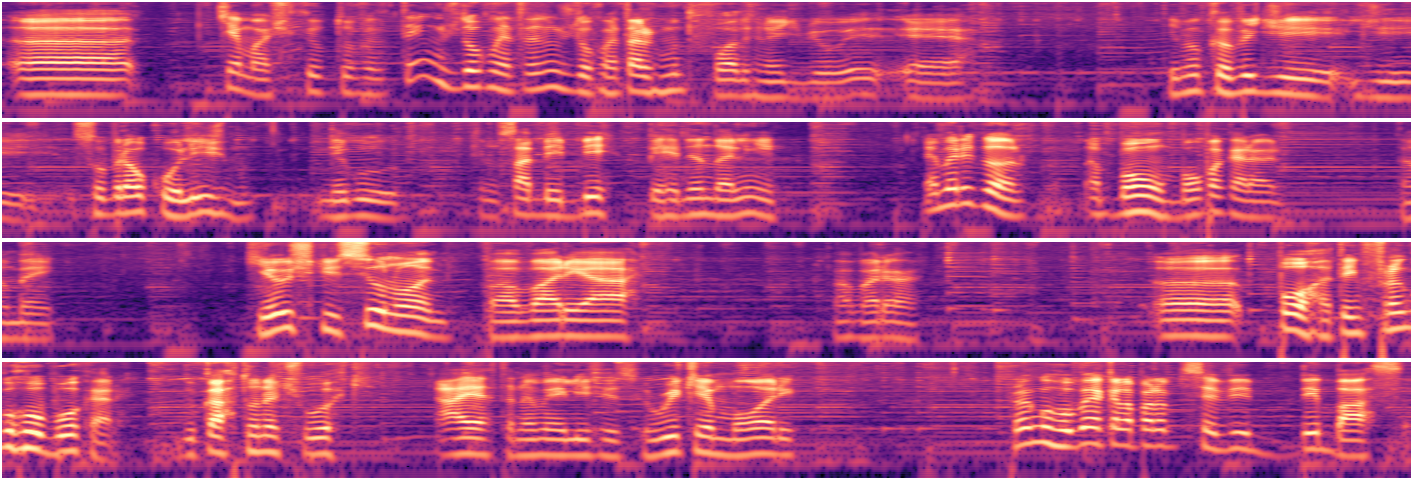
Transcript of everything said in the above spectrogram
Uh, que mais que eu tô vendo? Tem uns documentários, uns documentários muito fodas na HBO. É, teve um que eu vi de, de sobre alcoolismo, nego que não sabe beber, perdendo a linha. É americano, é bom, bom pra caralho. Também. Que eu esqueci o nome, pra variar. Pra variar. Uh, porra, tem frango robô, cara. Do Cartoon Network. Ah, é, tá na minha lista isso. Rick and Morty. Frango robô é aquela parada que você vê bebaça.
